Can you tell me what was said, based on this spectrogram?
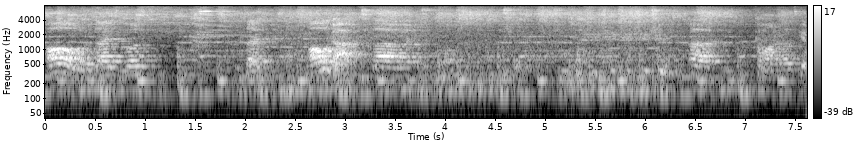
Oh, was I supposed? Was I? Oh god. Uh. Uh. Come on, let's go.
